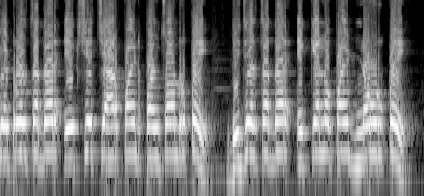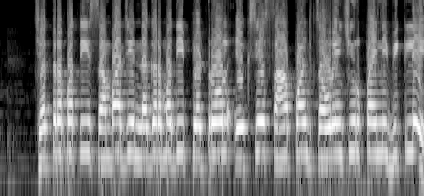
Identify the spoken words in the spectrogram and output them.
पेट्रोलचा दर एकशे चार पॉईंट पंचावन्न रुपये डिझेलचा दर एक्क्याण्णव पॉईंट नऊ रुपये. छत्रपती संभाजीनगरमध्ये पेट्रोल एकशे सहा पॉईंट चौऱ्याऐंशी रुपयांनी विकले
